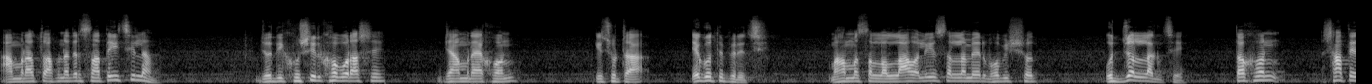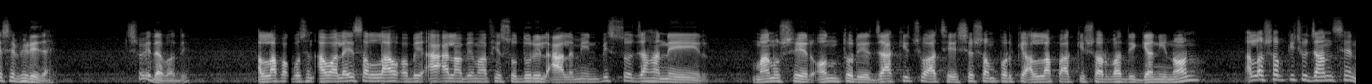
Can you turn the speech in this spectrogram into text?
আমরা তো আপনাদের সাথেই ছিলাম। যদি খুশির খবর আসে যে আমরা এখন কিছুটা এগোতে পেরেছি, মোহাম্মদ সাল্লাহ আলী সাল্লামের ভবিষ্যৎ উজ্জ্বল লাগছে, তখন সাথে এসে ভিড়ে যায়। সুবিধাবাদী। আল্লাহ পাক বলছেন আওয়ালাই সাল্লাহ আলাবি মাফি সদুরিল আলমিন? বিশ্বজাহানের মানুষের অন্তরে যা কিছু আছে, সে সম্পর্কে আল্লাহ পাক কি সর্বাধিক জ্ঞানী নন? আল্লাহ সব কিছু জানছেন।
